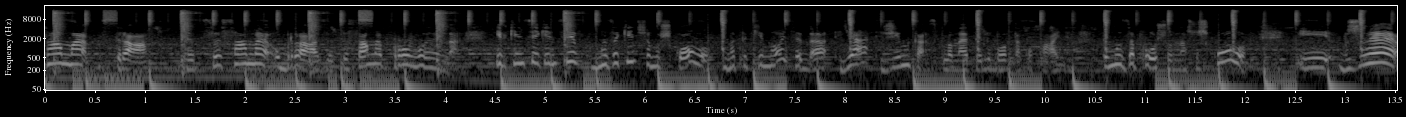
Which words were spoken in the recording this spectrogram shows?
саме страх, е, це саме образи, це саме провина. І в кінці кінців ми закінчимо школу на такій ноті, да я жінка з планети Любов та кохання. Тому запрошую в нашу школу і вже.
